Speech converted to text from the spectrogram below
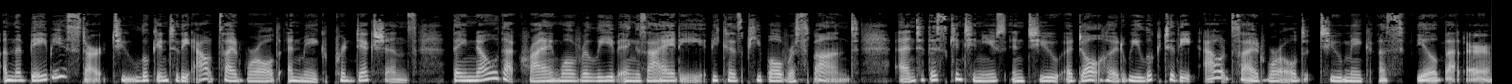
and the babies start to look into the outside world and make predictions. They know that crying will relieve anxiety because people respond. And this continues into adulthood. We look to the outside world to make us feel better.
